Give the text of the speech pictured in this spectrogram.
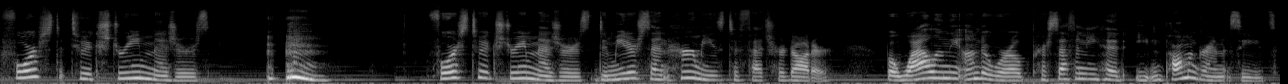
Forced to extreme measures, Forced to extreme measures, Demeter sent Hermes to fetch her daughter. But while in the underworld, Persephone had eaten pomegranate seeds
